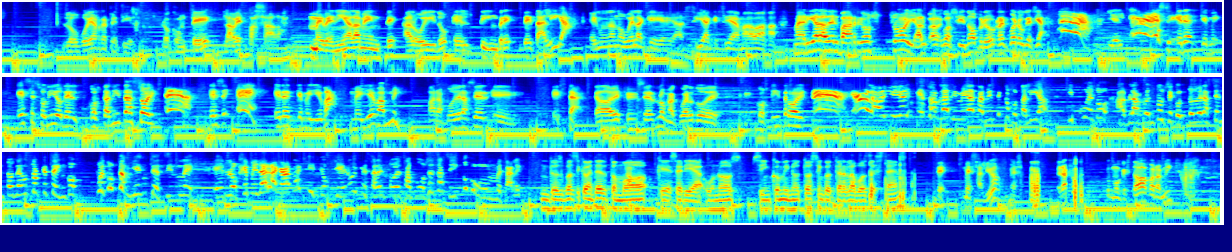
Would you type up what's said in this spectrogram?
lo voy a repetir, lo conté la vez pasada. Me venía a la mente, al oído, el timbre de Talía en una novela que hacía que se llamaba María la del Barrio Soy, algo, así, no, pero recuerdo que decía ¡Ah! y el ese era el que me, ese sonido del Costanita Soy, ¡Ah! ese ¡Eh! era el que me lleva, me lleva a mí para poder hacer eh, está. Cada vez que hacerlo me acuerdo de Cosita soy, ¡Ah! y empiezo a hablar inmediatamente como Talía puedo hablarlo entonces con todo el acento neutro que tengo. Puedo también decirle eh, lo que me da la gana, que yo quiero y me salen todas esas voces así como me salen. Entonces básicamente te tomó, que sería unos cinco minutos encontrar la voz de Stan. Sí, me salió, me salió. Era como, como que estaba para mí.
